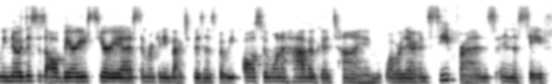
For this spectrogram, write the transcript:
we know this is all very serious and we're getting back to business, but we also want to have a good time while we're there and see friends in a safe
